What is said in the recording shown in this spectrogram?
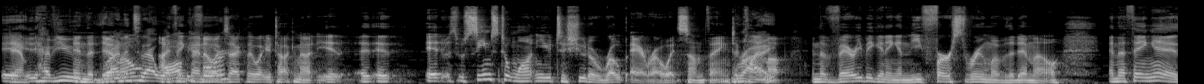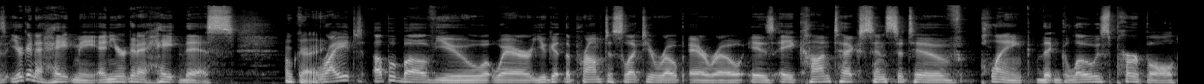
It- have you in the run demo, into that wall I think I know exactly what you're talking about. It, it it it seems to want you to shoot a rope arrow at something to climb up in the very beginning in the first room of the demo. And the thing is, you're gonna hate me, and you're gonna hate this. Okay, Right up above you, where you get the prompt to select your rope arrow, is a context sensitive plank that glows purple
